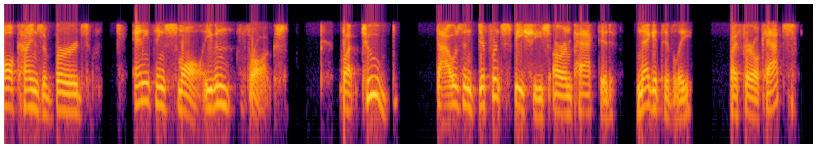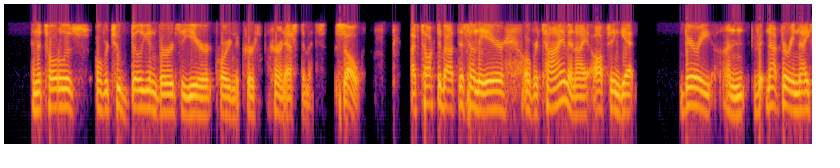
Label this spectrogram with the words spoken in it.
all kinds of birds, anything small, even frogs. But two thousand different species are impacted negatively by feral cats, and the total is over 2 billion birds a year, according to current estimates. So, I've talked about this on the air over time, and I often get very un, not very nice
